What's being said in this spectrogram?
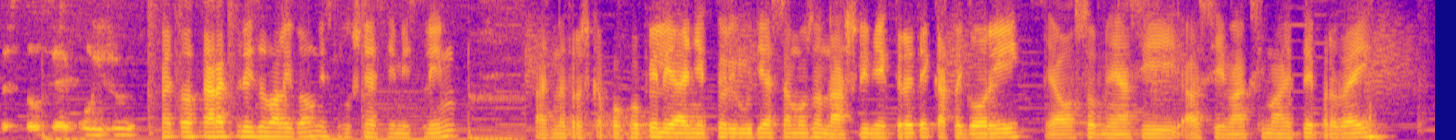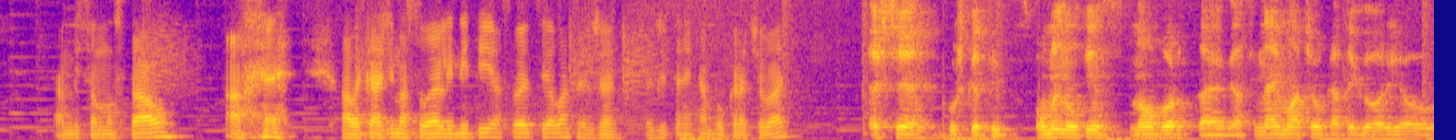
cestou si aj poližujú. Sme to charakterizovali veľmi slušne si myslím, tak sme troška pochopili, aj niektorí ľudia sa možno našli v niektorej tej kategórii. Ja osobne asi, asi maximálne v tej prvej, tam by som ostal, ale, ale každý má svoje limity a svoje cieľa, takže, takže to nechám pokračovať. Ešte, už keď si spomenul tým snowboard, tak asi najmladšou kategóriou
